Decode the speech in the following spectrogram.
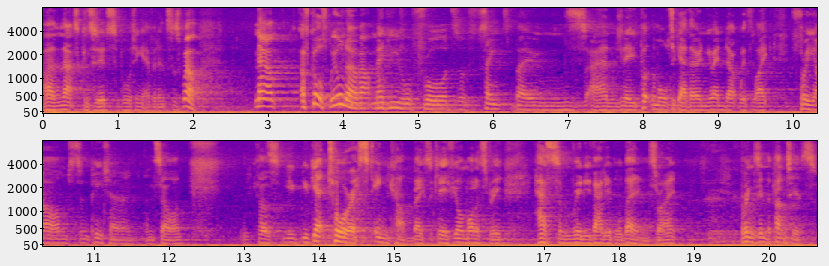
And that's considered supporting evidence as well. Now, of course, we all know about medieval frauds of saints' bones, and you know, you put them all together and you end up with like three armed St. Peter and, and so on. Because you, you get tourist income, basically, if your monastery has some really valuable bones, right? Brings in the punters.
